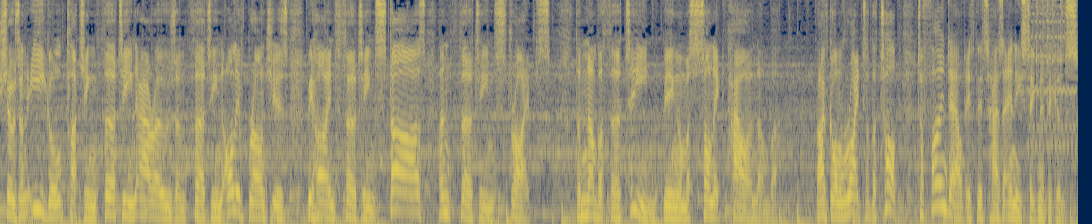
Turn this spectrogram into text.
shows an eagle clutching 13 arrows and 13 olive branches behind 13 stars and 13 stripes. The number 13 being a Masonic power number. I've gone right to the top to find out if this has any significance.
